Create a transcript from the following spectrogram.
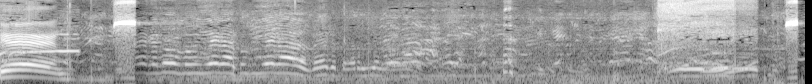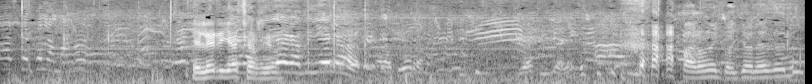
Bien. Tú, llegas, tú llegas. Venga, que te agarro bien. El Eri ya charrió. llega, si llega. A la tierra. Paró el colchón ese, ¿no?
